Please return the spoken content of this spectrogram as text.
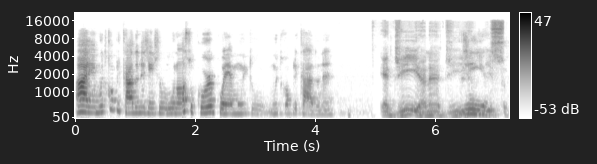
Ah, é muito complicado, né, gente? O nosso corpo é muito, muito complicado, né? É dia, né? Dia. dia. Isso.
